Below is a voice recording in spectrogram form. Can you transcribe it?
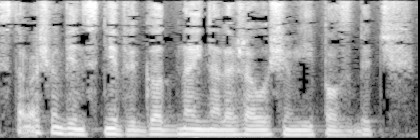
Stała się więc niewygodna i należało się jej pozbyć.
